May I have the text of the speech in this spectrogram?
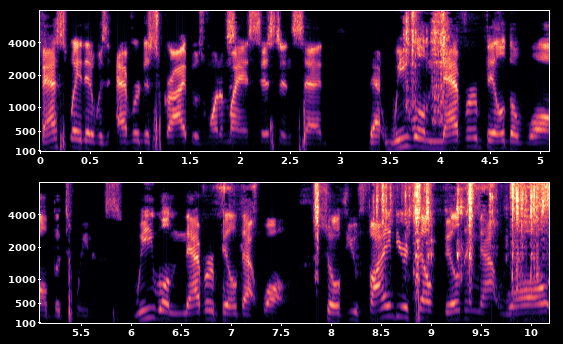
best way that it was ever described was one of my assistants said that we will never build a wall between us. We will never build that wall. So if you find yourself building that wall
